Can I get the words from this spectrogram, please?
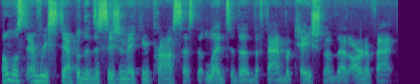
almost every step of the decision making process that led to the, the fabrication of that artifact.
